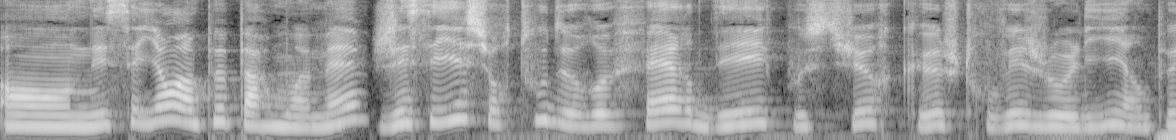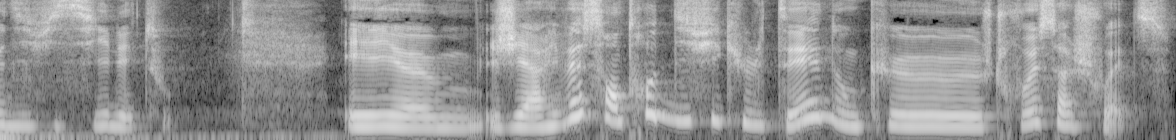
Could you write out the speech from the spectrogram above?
en essayant un peu par moi-même. J'essayais surtout de refaire des postures que je trouvais jolies, un peu difficiles et tout. Et euh, j'y arrivais sans trop de difficultés, donc euh, je trouvais ça chouette.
